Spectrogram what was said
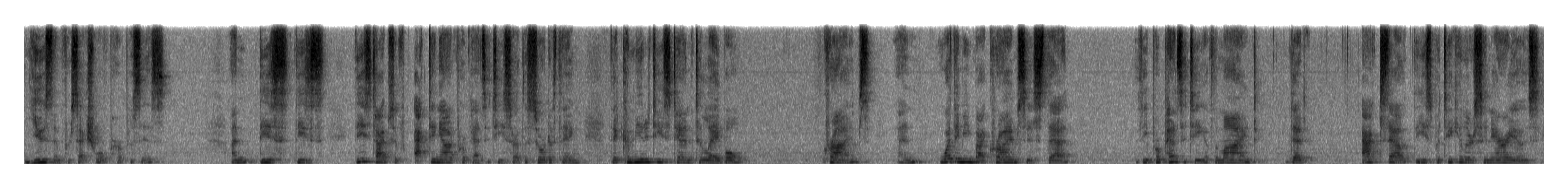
use them for sexual purposes. And these, these these types of acting out propensities are the sort of thing that communities tend to label crimes. And what they mean by crimes is that the propensity of the mind that acts out these particular scenarios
